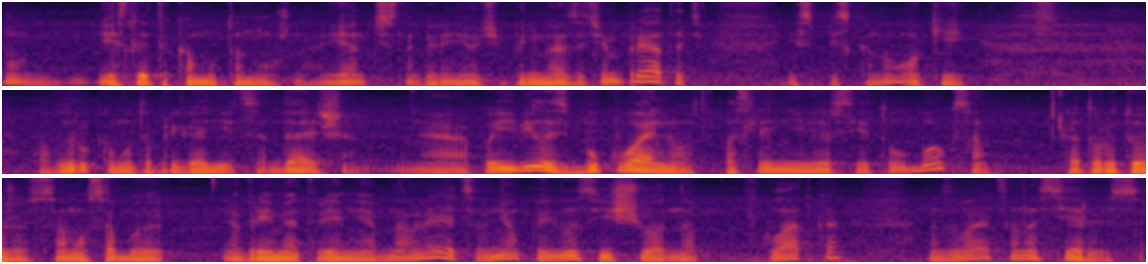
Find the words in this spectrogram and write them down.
Ну, если это кому-то нужно. Я, честно говоря, не очень понимаю, зачем прятать из списка, ну окей. А вдруг кому-то пригодится. Дальше. А, появилась буквально вот в последней версии Toolbox, который тоже, само собой, время от времени обновляется, в нем появилась еще одна вкладка, называется она «Сервисы»,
